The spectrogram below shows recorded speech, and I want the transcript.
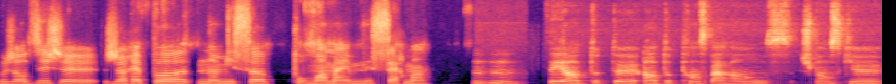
aujourd'hui, je n'aurais pas nommé ça pour moi-même nécessairement. Mm En, toute, euh, en toute transparence, je pense que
